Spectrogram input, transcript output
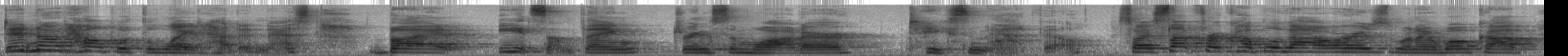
did not help with the lightheadedness, but eat something, drink some water, take some Advil. So I slept for a couple of hours. When I woke up.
